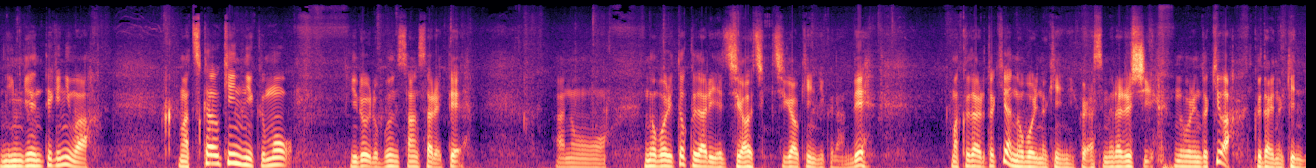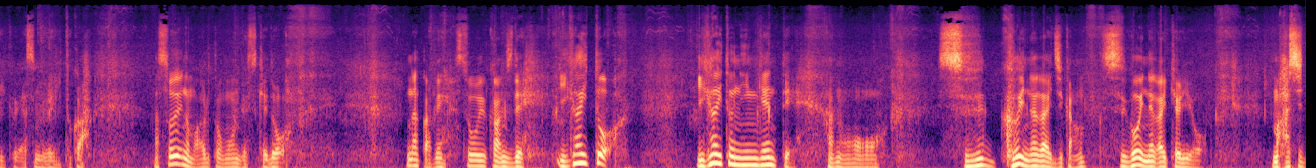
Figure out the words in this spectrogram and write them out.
人間的には、まあ、使う筋肉もいろいろ分散されてあのー上りと下りで違う違う筋肉なんで、まあ、下るときは上りの筋肉を休められるし上りのときは下りの筋肉を休められるとか、まあ、そういうのもあると思うんですけどなんかねそういう感じで意外と意外と人間って、あのー、すっごい長い時間すごい長い距離を、まあ、走っ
